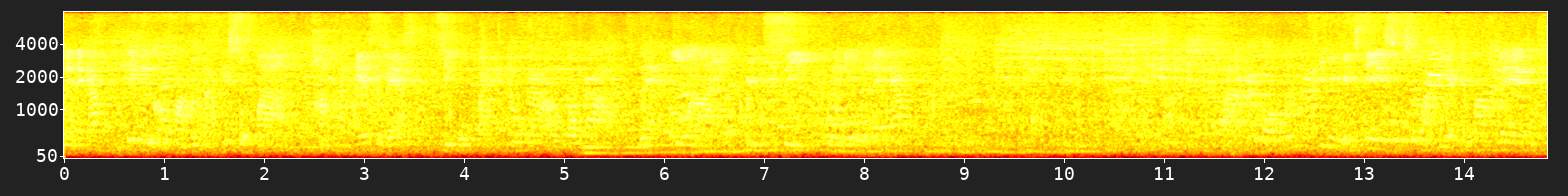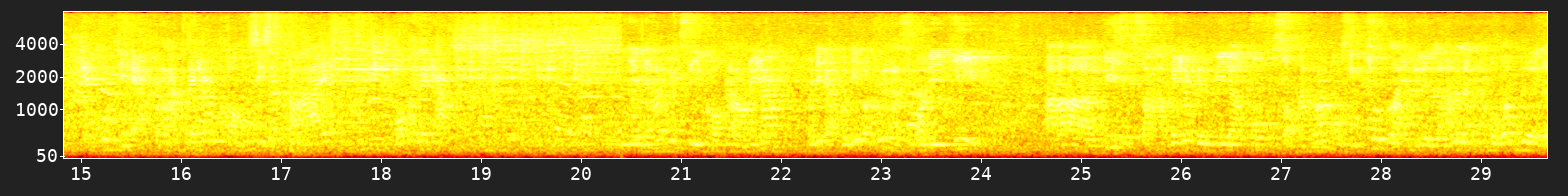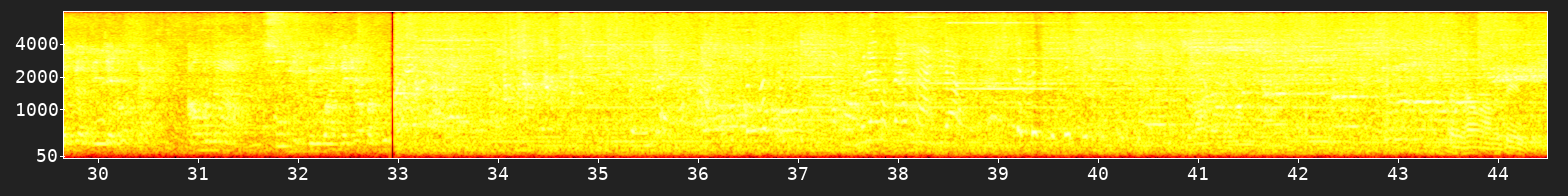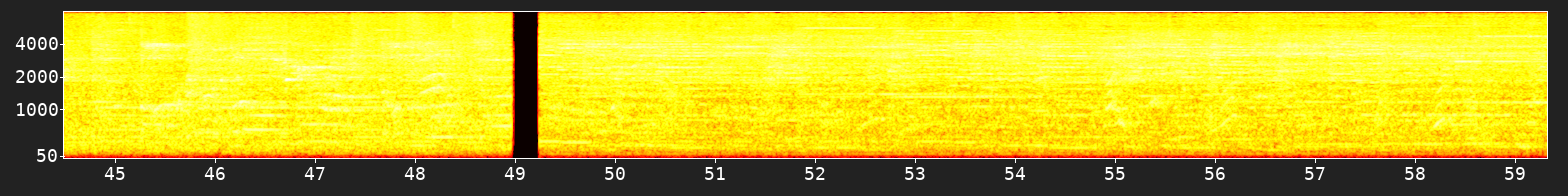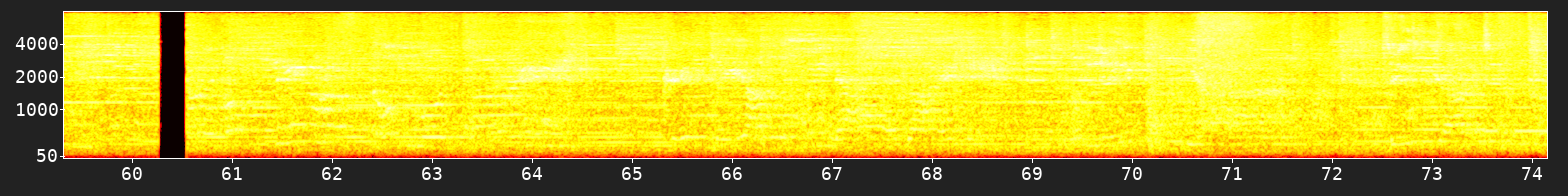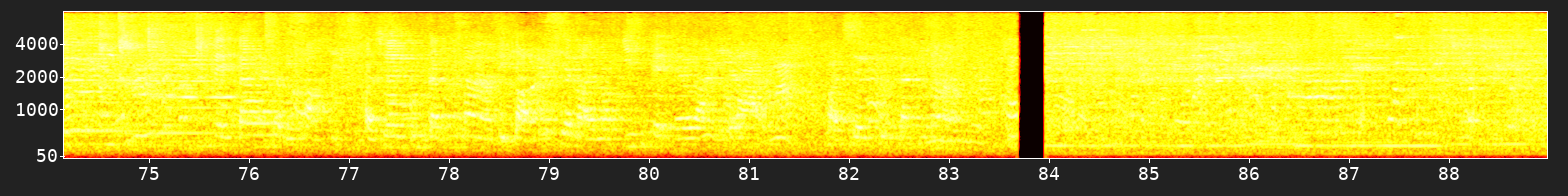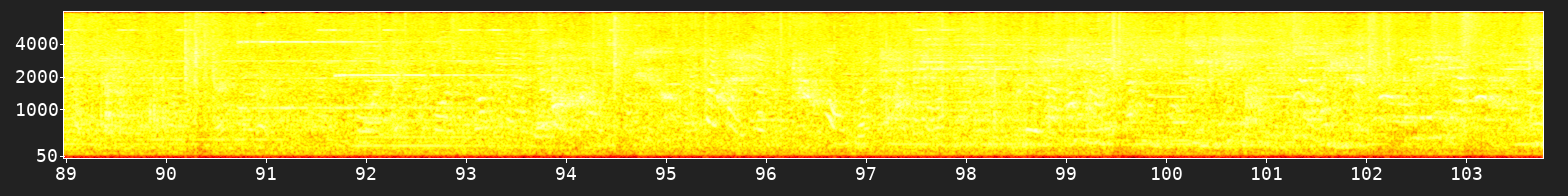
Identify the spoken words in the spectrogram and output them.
เลยนะครับนี่คือข้อความต่างๆที่ส่งมาผ่านทาง SMS 4 6 8 9 9 9 9 และไลน์ Big C Radio นะครับฝากกันบอกลูกค้าที่อยู่บิ๊กซีสุขสวัสดิ์ที่อยากจะฟังเพลงแค่คุณที่แอบรักนะครับของ Season 5บอกมาเลยครับเย็นนห้างบิ๊กซีของเรานะครับบรรยากาศวันนี้วันพฤหัสบดีที่ 23นะครับเดือนมีนาคม2560ช่วงปลายเดือนแล้วนั่นแหละถ้าบอกว่าเหนื่อยแล้วเกินดีเจรถแสงเอาหน้าสู้อีกหนึ่งวันนะครับวันพฤหัส ขอเชิญคุณกันที่มาติดต่อที่เชียร์ไลน์ล็อก21ในเวลานี้ได้ขอเชิญคุณกันที่มา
